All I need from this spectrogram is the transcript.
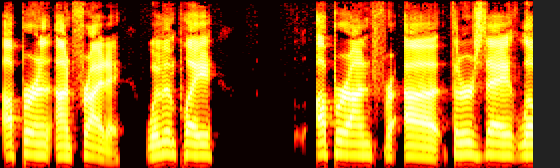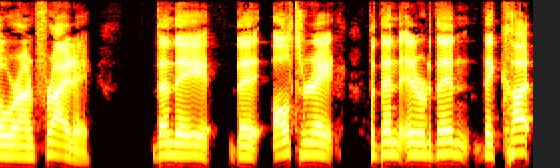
upper in, on Friday. Women play upper on fr- uh, Thursday, lower on Friday. Then they they alternate, but then it, or then they cut,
